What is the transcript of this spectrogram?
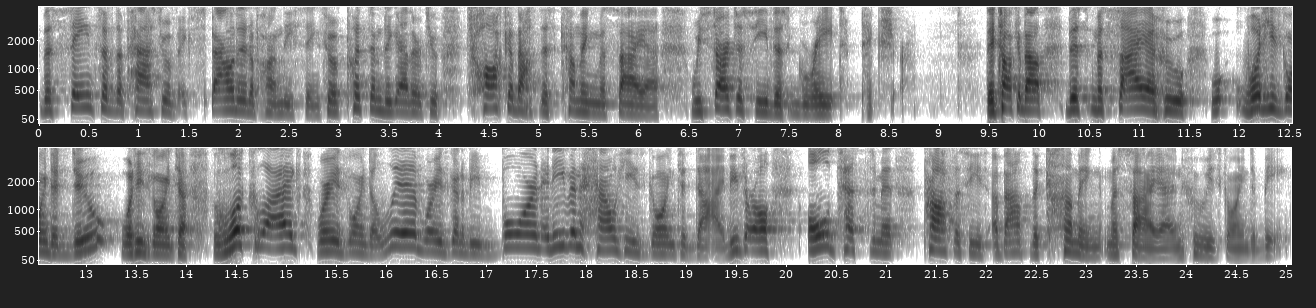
the saints of the past who have expounded upon these things, who have put them together to talk about this coming Messiah, we start to see this great picture. They talk about this Messiah who, what he's going to do, what he's going to look like, where he's going to live, where he's going to be born, and even how he's going to die. These are all Old Testament prophecies about the coming Messiah and who he's going to be.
